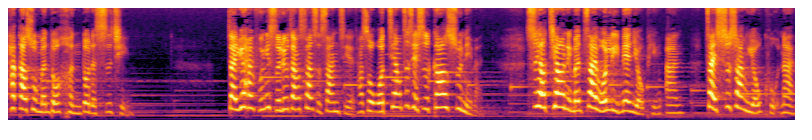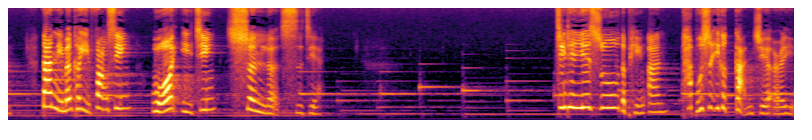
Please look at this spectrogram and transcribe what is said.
他告诉门徒很多的事情。在约翰福音十六章三十三节，他说：“我将这些事告诉你们，是要教你们在我里面有平安，在世上有苦难，但你们可以放心，我已经胜了世界。”今天耶稣的平安，它不是一个感觉而已。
